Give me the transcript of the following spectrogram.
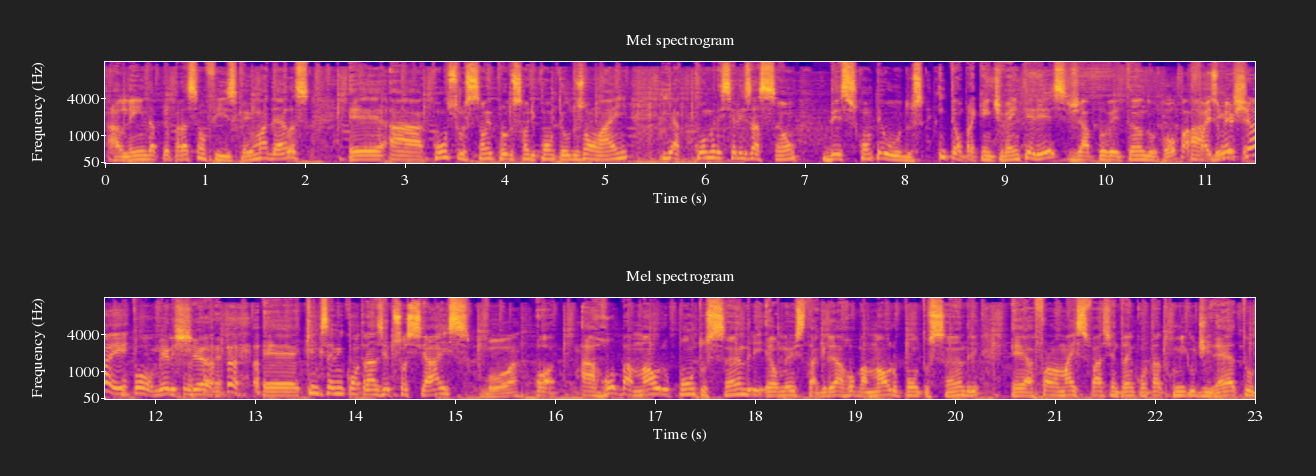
além da preparação física. E uma delas é a construção e produção de conteúdos online e a comercialização desses conteúdos. Então, para quem tiver interesse, já aproveitando. Opa, faz o merchan aí. Pô, merchan, né? é, quem quiser me encontrar nas redes sociais. Boa. Ó, arroba mauro.sandri é o meu Instagram, arroba mauro.sandri. É a forma mais fácil de entrar em contato comigo direto.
